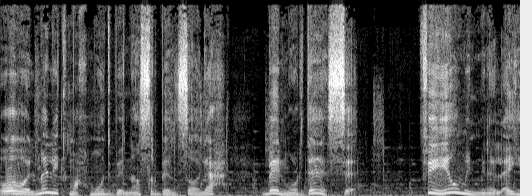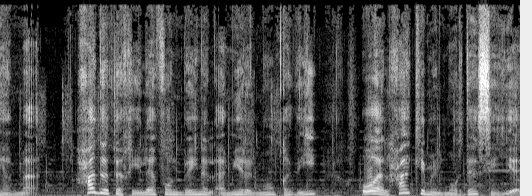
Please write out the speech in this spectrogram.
وهو الملك محمود بن نصر بن صالح بن مرداس. في يوم من الأيام حدث خلاف بين الأمير المنقذي والحاكم المرداسي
